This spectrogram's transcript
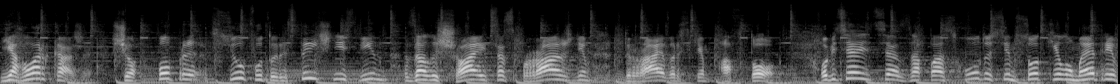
Ягуар каже, що, попри всю футуристичність, він залишається справжнім драйверським авто. Обіцяється запас ходу 700 кілометрів.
